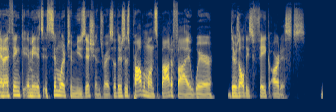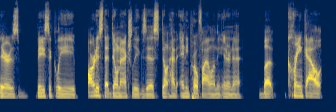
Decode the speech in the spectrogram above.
And I think, I mean, it's, it's similar to musicians, right? So there's this problem on Spotify where there's all these fake artists. There's basically artists that don't actually exist, don't have any profile on the internet, but crank out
